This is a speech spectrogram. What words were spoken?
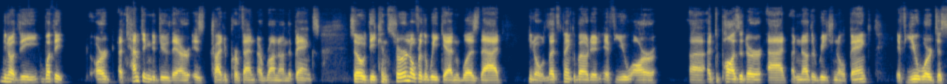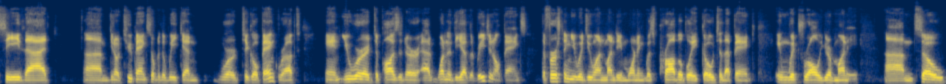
you know the what they are attempting to do there is try to prevent a run on the banks. So the concern over the weekend was that you know let's think about it. If you are uh, a depositor at another regional bank, if you were to see that um, you know two banks over the weekend were to go bankrupt, and you were a depositor at one of the other regional banks, the first thing you would do on Monday morning was probably go to that bank and withdraw your money. Um, so,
